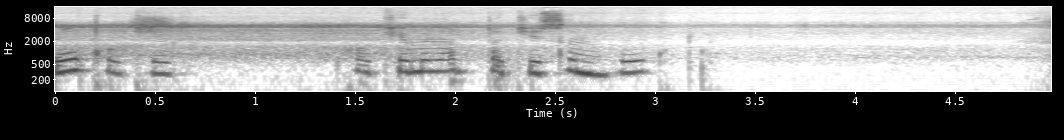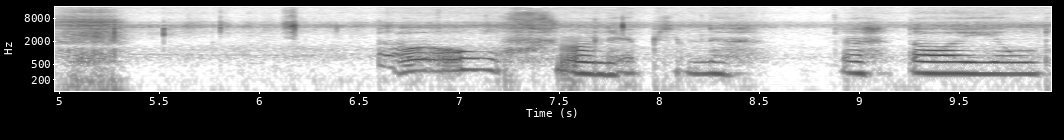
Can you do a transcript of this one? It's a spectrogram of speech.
Bok hakem. Hakemin hatta kesin boktu. Of şöyle yapayım ne. Heh daha iyi oldu.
